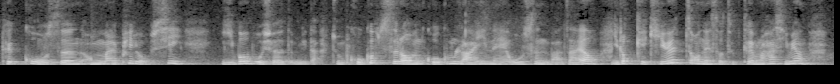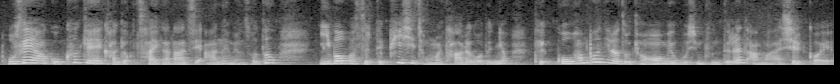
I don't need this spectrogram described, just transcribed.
데코 옷은 정말 필요 없이 입어보셔야 됩니다. 좀 고급스러운 고급 라인의 옷은 맞아요. 이렇게 기획전에서 득템을 하시면 보세하고 크게 가격 차이가 나지 않으면서도 입어봤을 때 핏이 정말 다르거든요. 데코 한 번이라도 경험해보신 분들은 아마 아실 거예요.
